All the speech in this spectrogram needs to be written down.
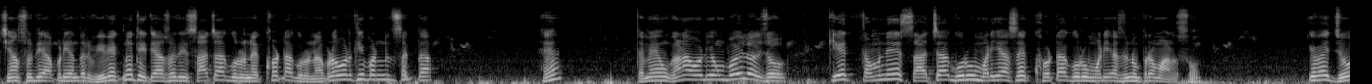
જ્યાં સુધી આપણી અંદર વિવેક નથી, ત્યાં સુધી સાચા ગુરુને ખોટા ગુરુને આપણે ઓળખી પણ નથી શકતા. હે? તમે હું ઘણા ઓડિયોમાં બોલ્યો છું કે તમને સાચા ગુરુ મળ્યા છે, ખોટા ગુરુ મળ્યા છે પ્રમાણ શું? કે ભાઈ જો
